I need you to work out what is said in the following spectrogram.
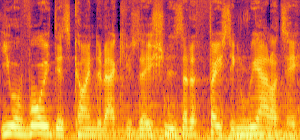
You avoid this kind of accusation instead of facing reality.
